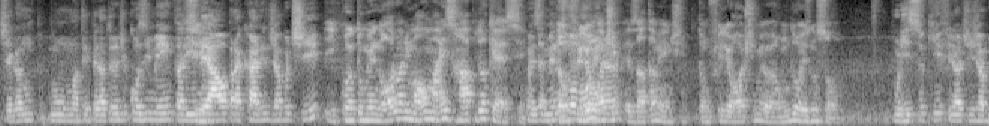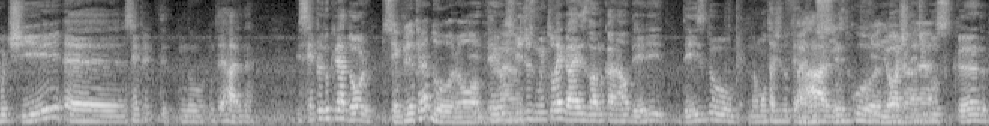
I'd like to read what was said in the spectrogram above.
chega num- numa temperatura de cozimento ali Sim. ideal pra carne de jabuti, E quanto menor o animal, mais rápido aquece. mas é menos Então volume, filhote, né? exatamente. Então filhote, meu, é um dois no sol. Por isso que filhote de jabuti é sempre no, no terrário, né? E sempre do criadouro. Sempre do criador, óbvio. e tem uns né? vídeos muito legais lá no canal dele, desde o, da montagem do terrário, uns desde o filhote, já, desde é. buscando.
